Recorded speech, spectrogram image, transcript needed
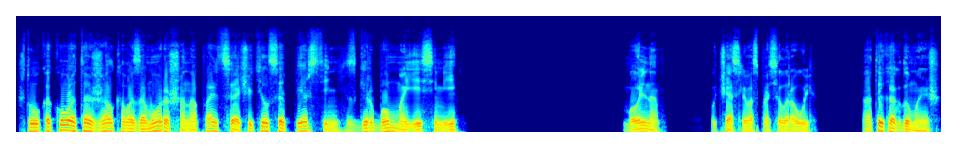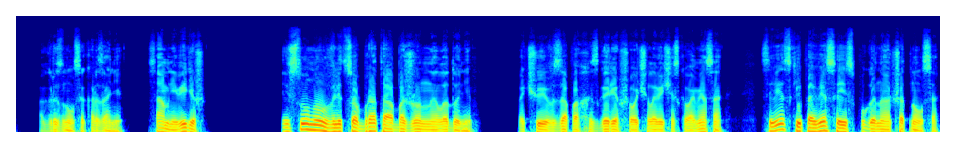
что у какого-то жалкого заморыша на пальце очутился перстень с гербом моей семьи. «Больно?» — участливо спросил Рауль. «А ты как думаешь?» — огрызнулся Карзани. «Сам не видишь?» И сунул в лицо брата обожженные ладони. Почуяв запах сгоревшего человеческого мяса, светский повеса испуганно отшатнулся.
